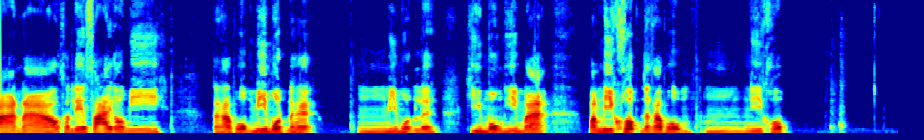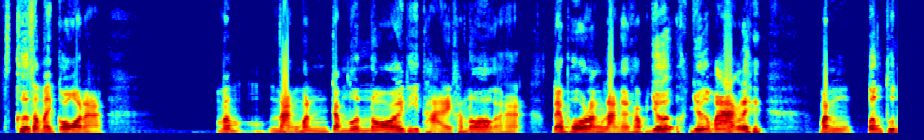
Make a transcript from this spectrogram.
ป่าหนาว ทะเลทรายก็มีนะครับผมมีหมดนะฮะมมีหมดเลยหิมงหิมะ มันมีครบนะครับผม อืมมีครบ คือสมัยก่อนอะมันหนังมันจำนวนน้อยที่ถ่ายข้างนอกอะฮะ แต่พอหลังๆอะครับ เยอะเยอะมากเลย มันต้นทุน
